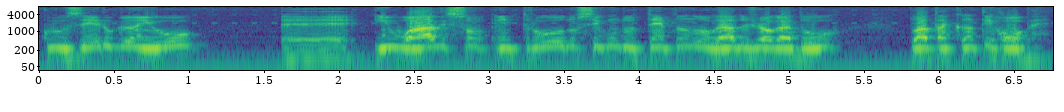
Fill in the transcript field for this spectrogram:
Cruzeiro ganhou é, e o Alisson entrou no segundo tempo no lugar do jogador do atacante Robert.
